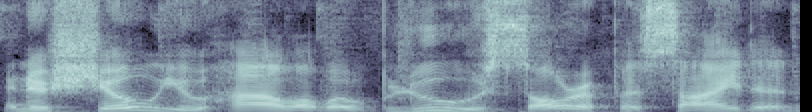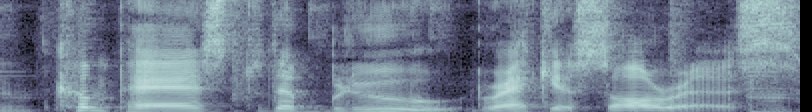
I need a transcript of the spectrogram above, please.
And to show you how our blue Sauroposeidon compares to the blue Brachiosaurus.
